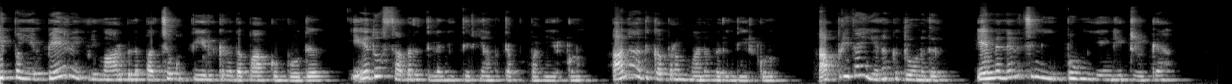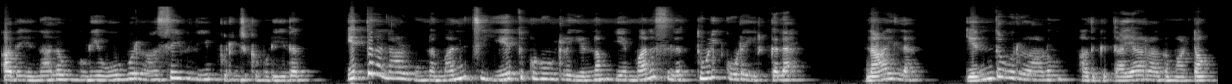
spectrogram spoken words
இப்ப என் பேரை இப்படி மார்பில பச்சை குத்தி இருக்கிறத பார்க்கும்போது ஏதோ சபரத்துல நீ தெரியாம தப்பு பண்ணியிருக்கணும். ஆனா அதுக்கப்புறம் மனம் வருந்தி இருக்கணும். அப்படிதான் எனக்கு தோணுது. என்ன நினைச்சு நீ இப்பவும் ஏங்கிட்டு இருக்க? அதை என்னால உன்னுடைய ஒவ்வொரு அசைவிலையும் புரிஞ்சுக்க முடியுது. இத்தனை நாள் உன்னை மன்னிச்சு ஏத்துக்கணும்ன்ற எண்ணம் என் மனசுல துளி கூட இருக்கல. நான் இல்ல. எந்த ஒரு ஆளும் அதுக்கு தயாராக மாட்டான்.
